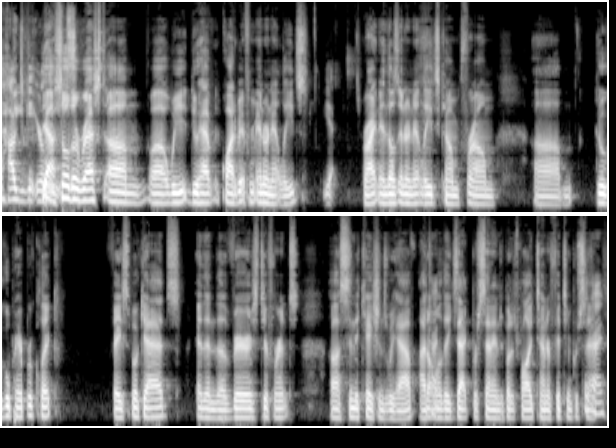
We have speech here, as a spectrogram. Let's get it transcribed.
how you get your yeah leads. so the rest um, uh, we do have quite a bit from internet leads Yeah. right and those internet leads come from um, google pay per click facebook ads and then the various different uh, syndications we have i don't Okay. know the exact percentage but it's probably 10 or 15 percent okay.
